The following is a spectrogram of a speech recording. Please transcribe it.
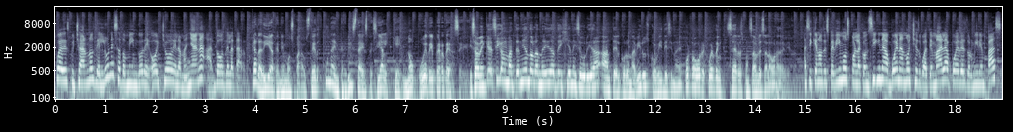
Puede escucharnos de lunes a domingo de 8 de la mañana a 2 de la tarde. Cada día tenemos para usted una entrevista especial que no puede perderse. ¿Y saben qué? Sigan manteniendo las medidas de higiene y seguridad ante el coronavirus COVID-19. Por favor, recuerden ser responsables a la hora de viajar. Así que nos despedimos con la consigna Buenas noches Guatemala, puedes dormir en paz,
